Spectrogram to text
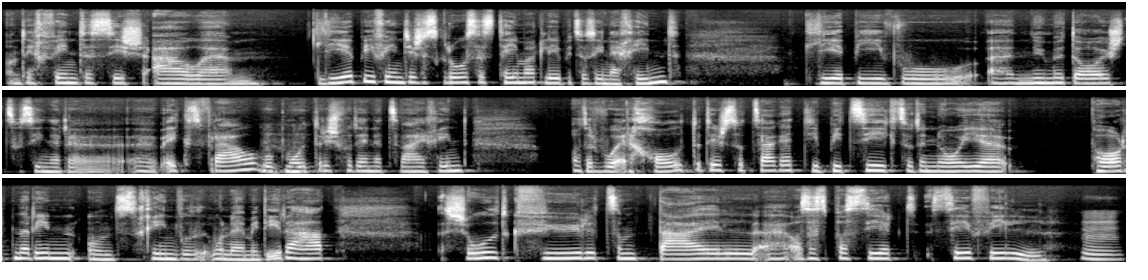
Und ich finde, es ist auch ähm, die Liebe, finde ich, ist ein grosses Thema, die Liebe zu seinen Kindern. Die Liebe, die äh, nicht mehr da ist zu seiner äh, Ex-Frau, die mhm. die Mutter ist von diesen zwei Kindern, oder wo erkaltet ist sozusagen, die Beziehung zu der neuen Partnerin und das Kind, das er mit ihr hat. Schuldgefühle zum Teil, äh, also es passiert sehr viel. Mhm.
